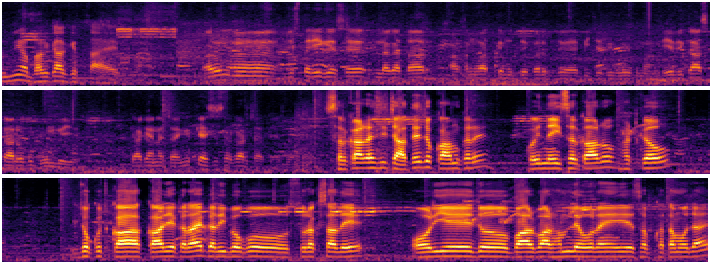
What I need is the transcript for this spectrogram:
दुनिया भर का किस्सा है। अरुण जिस तरीके से लगातार आतंकवाद के मुद्दे पर जो है बीजेपी वोट मांग रही है। विकास कार्यों को भूल गई है। क्या कहना चाहेंगे? कैसी सरकार चाहते हैं सरकार ऐसी चाहते हैं जो काम करे। कोई नई सरकार हो हटके हो जो कुछ का कार्य कराए गरीबों को सुरक्षा दे और ये जो बार बार हमले हो रहे हैं ये सब खत्म हो जाए।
